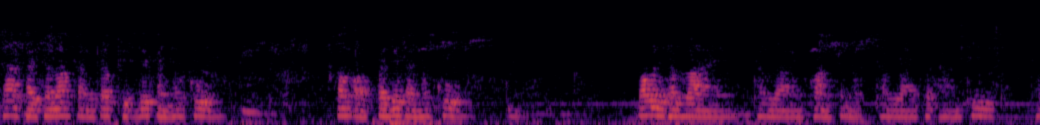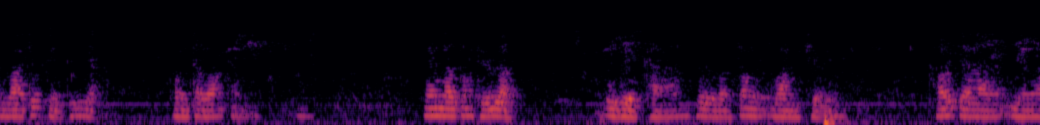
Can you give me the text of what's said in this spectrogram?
ถ้าใครทะเลาะกันก็ผิดด้วยกันทั้งคู่ ต้องออกไปด้วยกันทั้งคู่ เพราะมันทำลายทำลายความสงบทำลายสถานที่ทำลายทุกสิ่งทุกอย่างคนทะเลาะกันงั้นเราต้องถือหลักอุเบกขาคือเราต้องวางเฉย เขาจะย่างไร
